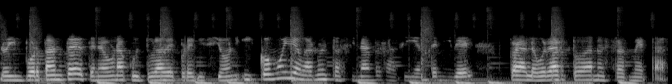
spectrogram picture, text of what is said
lo importante de tener una cultura de previsión y cómo llevar nuestras finanzas al siguiente nivel para lograr todas nuestras metas.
